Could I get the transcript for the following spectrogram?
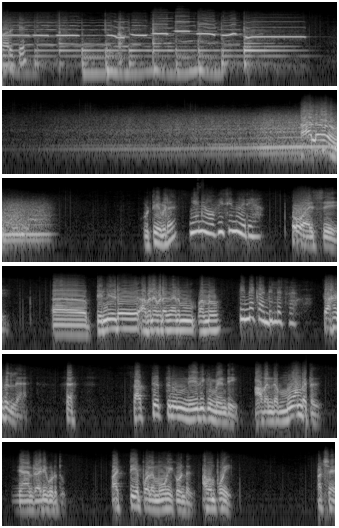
മാറിക്കേ. ഹലോ. കുട്ടി ഇവിടെ? ഞാൻ ഓഫീസിൽ നിന്ന് വരിക. ഓ ഐ സി പിന്നീട് അവൻ എവിടെങ്ങാനും വന്നു? പിന്നെ കണ്ടില്ല സർ കാണില്ല സത്യത്തിനും നീതിക്കും വേണ്ടി അവന്റെ മോണ്ടട്ട് ഞാൻ റെഡി കൊടുത്തു. പട്ടിയെ പോലെ മൂങ്ങിക്കൊണ്ട് അവൻ പോയി. പക്ഷേ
